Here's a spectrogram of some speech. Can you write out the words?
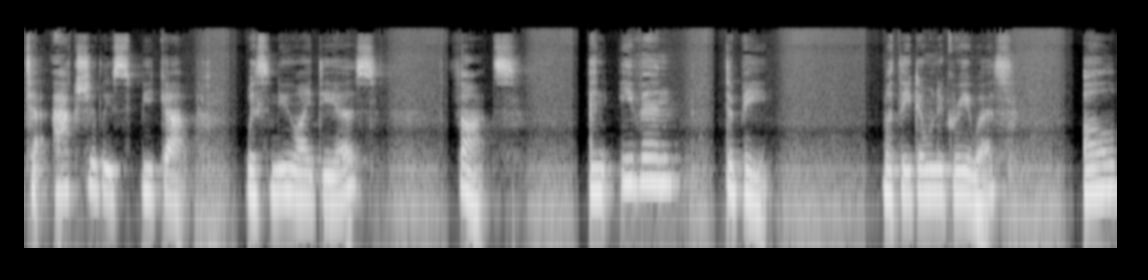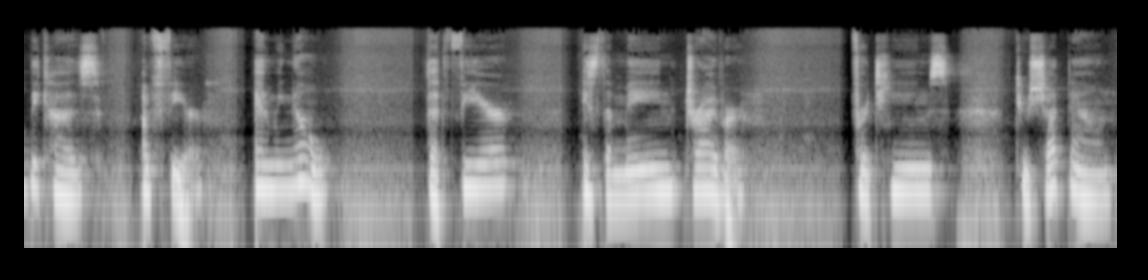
to actually speak up with new ideas, thoughts, and even debate what they don't agree with, all because of fear. And we know that fear is the main driver for teams to shut down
